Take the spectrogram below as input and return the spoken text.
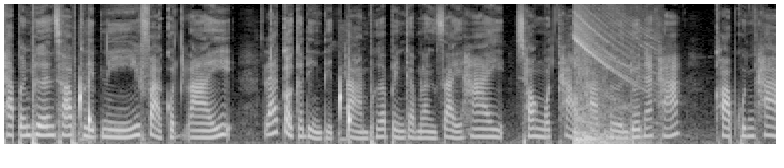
ถ้าเพื่อนๆชอบคลิปนี้ฝากกดไลค์และกดกระดิ่งติดตามเพื่อเป็นกำลังใจให้ช่องมดข่าวพาเพลินด้วยนะคะ ขอบคุณค่ะ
